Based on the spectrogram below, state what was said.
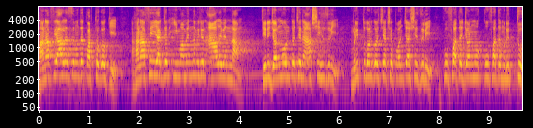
হানাফি আহলেসের মধ্যে পার্থক্য কি? হানাফি একজন ইমামের নাম, একজন আলেমের নাম। তিনি জন্মগ্রহণ করেছেন আশি হিজড়ি মৃত্যুবরণ করেছে একশো পঞ্চাশ হিজড়ি কুফাতে জন্ম, কুফাতে মৃত্যু।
